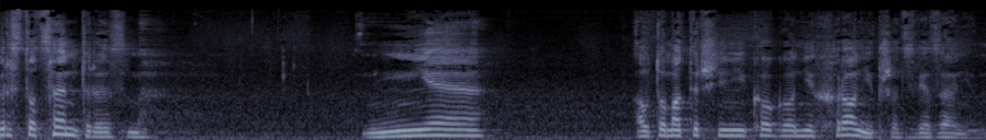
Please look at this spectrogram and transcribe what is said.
Chrystocentryzm nie automatycznie nikogo nie chroni przed zwiedzeniem.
